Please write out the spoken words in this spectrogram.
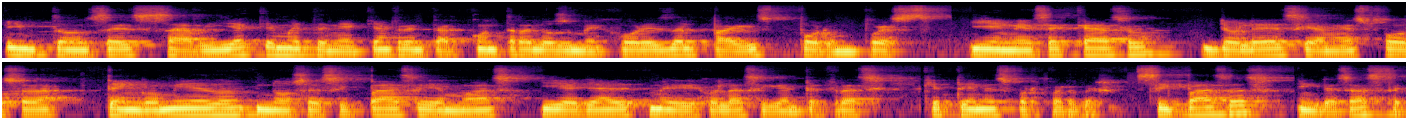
entonces sabía que me tenía que enfrentar contra los mejores del país por un puesto. Y en ese caso yo le decía a mi esposa, tengo miedo, no sé si pasa y demás. Y ella me dijo la siguiente frase, ¿qué tienes por perder? Si pasas, ingresaste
